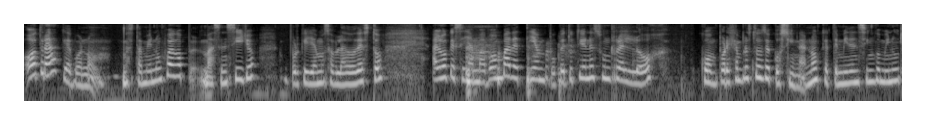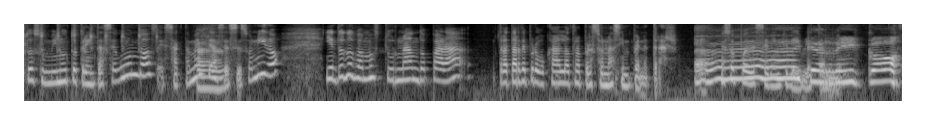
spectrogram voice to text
Otra, que bueno, es también un juego más sencillo, porque ya hemos hablado de esto. Algo que se llama bomba de tiempo, que tú tienes un reloj con, por ejemplo, estos de cocina, ¿no? Que te miden 5 minutos, 1 minuto, 30 segundos, exactamente, Ajá. hace ese sonido. Y entonces nos vamos turnando para tratar de provocar a la otra persona sin penetrar. Eso puede ser increíble ¡Qué también. rico!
